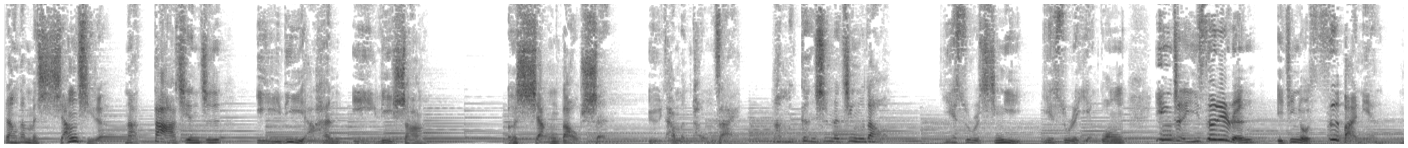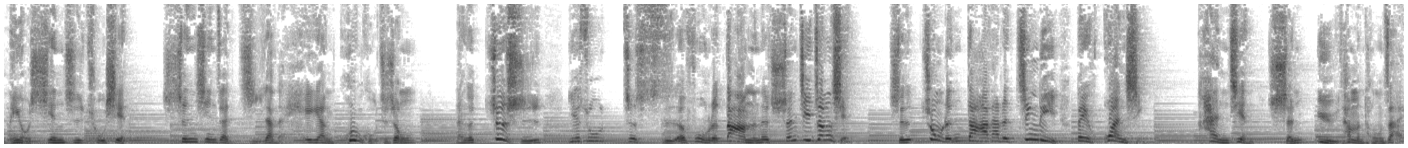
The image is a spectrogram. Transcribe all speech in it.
让他们想起了那大先知以利亚和以利沙，而想到神与他们同在，他们更深的进入到耶稣的心意、耶稣的眼光。因着以色列人已经有四百年没有先知出现，深陷在极大的黑暗困苦之中。然而这时，耶稣这死而复活的大能的神迹彰显，使得众人大大的精力被唤醒。看见神与他们同在，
